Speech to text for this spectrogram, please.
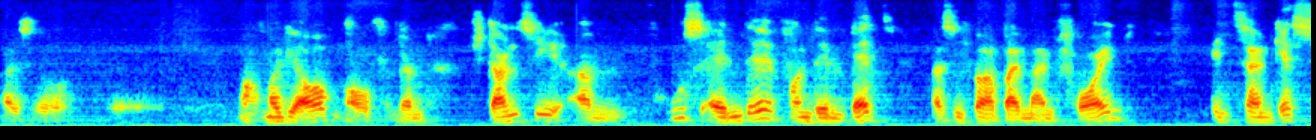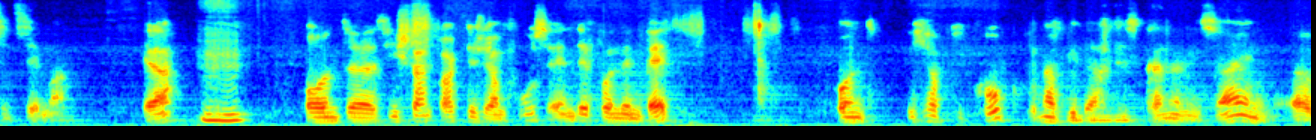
also mach mal die Augen auf. Und dann stand sie am Fußende von dem Bett, also ich war bei meinem Freund in seinem Gästezimmer. Ja. Mhm. Und äh, sie stand praktisch am Fußende von dem Bett. Und ich habe geguckt und habe gedacht, das kann ja nicht sein. Äh,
